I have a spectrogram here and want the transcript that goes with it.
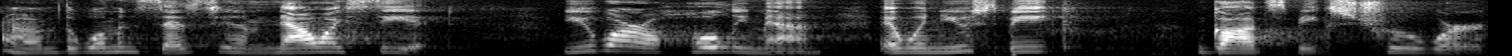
Um, the woman says to him, "Now I see it. You are a holy man, and when you speak, God speaks true word."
